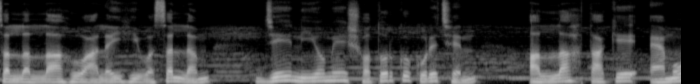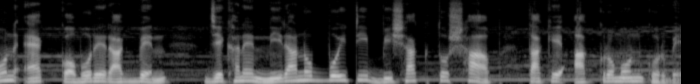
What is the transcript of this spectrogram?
সাল্লাল্লাহু আলাইহি ওয়াসাল্লাম যে নিয়মে সতর্ক করেছেন, আল্লাহ তাকে এমন এক কবরে রাখবেন যেখানে নিরানব্বইটি বিষাক্ত সাপ তাকে আক্রমণ করবে।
